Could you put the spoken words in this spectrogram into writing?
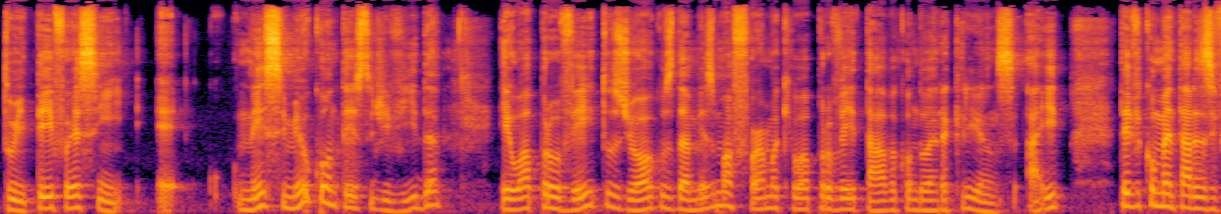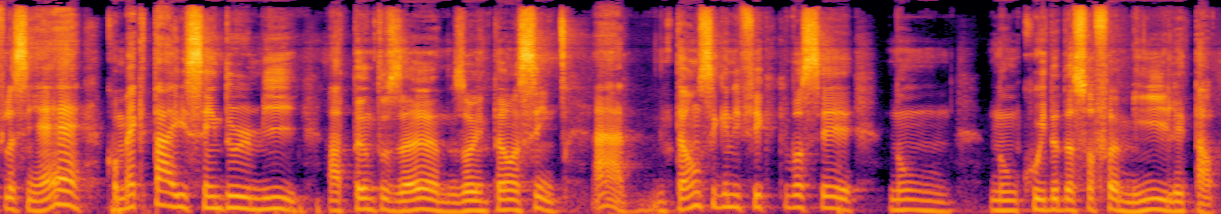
tuitei foi assim: é, nesse meu contexto de vida, eu aproveito os jogos da mesma forma que eu aproveitava quando eu era criança. Aí teve comentários assim, falou assim, é, como é que tá aí sem dormir há tantos anos? Ou então assim, ah, então significa que você não, não cuida da sua família e tal.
